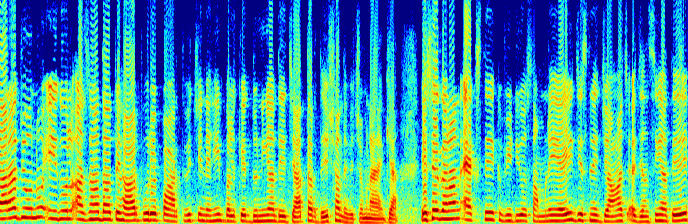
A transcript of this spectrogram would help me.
17 ਜੂਨ ਨੂੰ ਈਦ ਉਲ ਅਜ਼ਹਾ ਦਾ ਤਿਉਹਾਰ ਪੂਰੇ ਭਾਰਤ ਵਿੱਚ ਨਹੀਂ, ਬਲਕਿ ਦੁਨੀਆ ਦੇ ਜ਼ਿਆਦਾਤਰ ਦੇਸ਼ਾਂ ਦੇ ਵਿੱਚ ਮਨਾਇਆ ਗਿਆ। ਇਸੇ ਦੌਰਾਨ ਐਕਸ ਤੇ ਇੱਕ ਵੀਡੀਓ ਸਾਹਮਣੇ ਆਈ ਜਿਸ ਨੇ ਜਾਂਚ ਏਜੰਸੀਆਂ ਤੇ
